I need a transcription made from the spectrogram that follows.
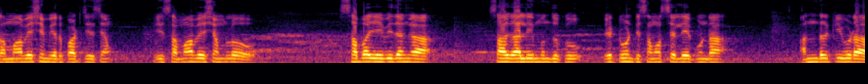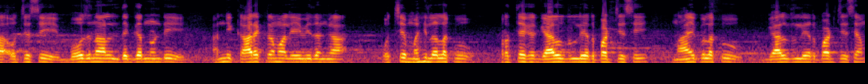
సమావేశం ఏర్పాటు చేశాం. ఈ సమావేశంలో సభ ఏ విధంగా సాగాలి ముందుకు ఎటువంటి సమస్య లేకుండా అందరికీ కూడా వచ్చేసి భోజనాల దగ్గర నుండి అన్ని కార్యక్రమాలు ఏ విధంగా వచ్చే మహిళలకు ప్రత్యేక గ్యాలరీలు ఏర్పాటు చేసి నాయకులకు గ్యాలరీలు ఏర్పాటు చేశాం.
